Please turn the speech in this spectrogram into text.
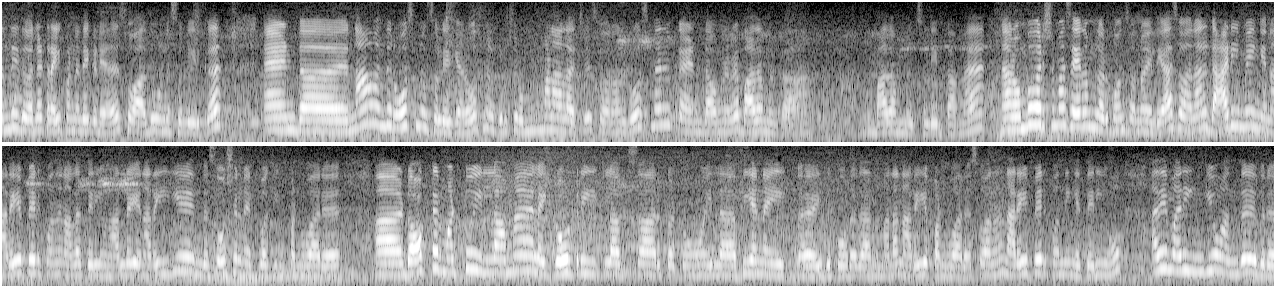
வந்து இதுவரை ட்ரை பண்ணதே கிடையாது. ஸோ அது ஒன்று சொல்லியிருக்கு. அண்ட் uh, நான் வந்து ரோஸ் மில்க் சொல்லியிருக்கேன். ரோஸ் மில்க் குடிச்சு ரொம்ப நாள் ஆச்சு. ஸோ அதனால் ரோஸ் மில்க் அண்ட் அவங்க பாதாம் இருக்கா பாதாம் மில்க் சொல்லியிருக்காங்க. நான் ரொம்ப வருஷமாக சேலமில் இருக்கோம்னு சொன்னோம் இல்லையா? ஸோ அதனால் டாடியுமே இங்கே நிறைய பேருக்கு வந்து நல்லா தெரியும். நல்ல நிறைய இந்த சோஷியல் நெட்வொர்க்கிங் பண்ணுவார். டாக்டர் மட்டும் இல்லாமல் லைக் ரோட்ரி கிளப்ஸாக இருக்கட்டும் இல்லை பிஎன்ஐ இது போகிறது அந்த மாதிரிலாம் நிறைய பண்ணுவார். ஸோ அதனால் நிறைய பேருக்கு வந்து இங்கே தெரியும். அதே மாதிரி இங்கேயும் வந்து இவர்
